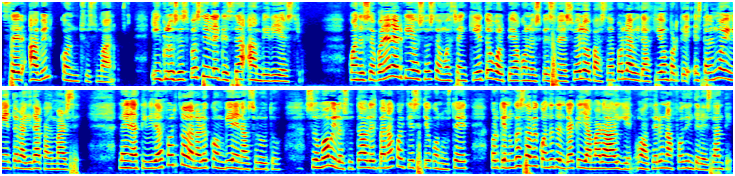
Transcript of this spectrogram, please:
ser hábil con sus manos. Incluso es posible que sea ambidiestro. Cuando se pone nervioso, se muestra inquieto, golpea con los pies en el suelo o pasa por la habitación porque estar en movimiento le ayuda a calmarse. La inactividad forzada no le conviene en absoluto. Su móvil o su tablet van a cualquier sitio con usted, porque nunca sabe cuándo tendrá que llamar a alguien o hacer una foto interesante.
